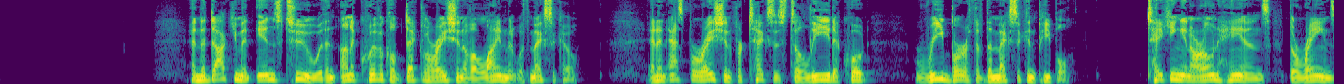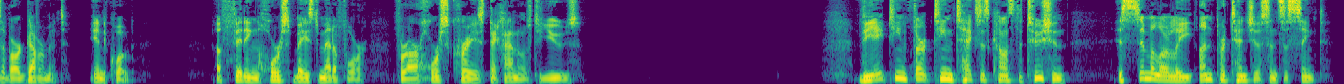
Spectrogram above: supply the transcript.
And the document ends too with an unequivocal declaration of alignment with Mexico and an aspiration for Texas to lead a quote, rebirth of the Mexican people, taking in our own hands the reins of our government, end quote. a fitting horse based metaphor for our horse crazed Tejanos to use. The 1813 Texas Constitution is similarly unpretentious and succinct.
